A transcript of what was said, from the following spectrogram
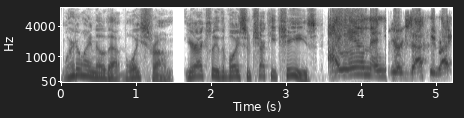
Where do I know that voice from? You're actually the voice of Chuck E. Cheese. I am, and you're exactly right.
